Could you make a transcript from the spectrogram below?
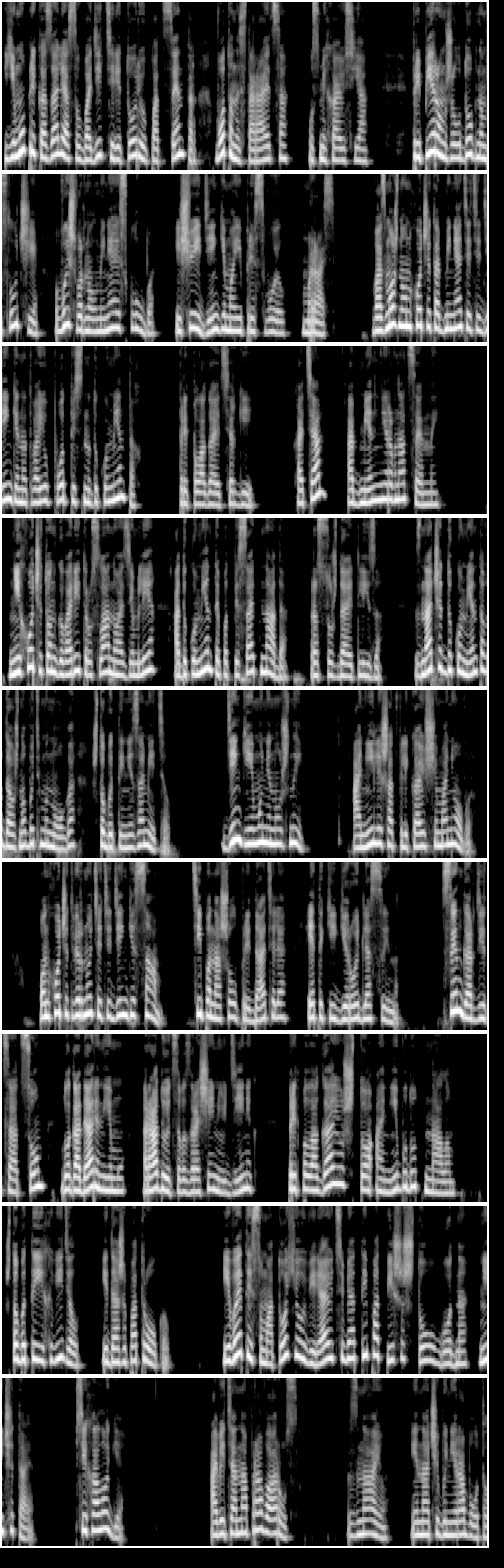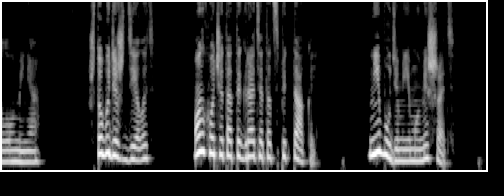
Ему приказали освободить территорию под центр, вот он и старается, усмехаюсь я. При первом же удобном случае вышвырнул меня из клуба еще и деньги мои присвоил. Мразь. Возможно, он хочет обменять эти деньги на твою подпись на документах, предполагает Сергей. Хотя обмен неравноценный. Не хочет он говорить Руслану о земле, а документы подписать надо, рассуждает Лиза. Значит, документов должно быть много, чтобы ты не заметил. Деньги ему не нужны. Они лишь отвлекающий маневр. Он хочет вернуть эти деньги сам, Типа нашел предателя, этакий герой для сына. Сын гордится отцом, благодарен ему, радуется возвращению денег. Предполагаю, что они будут налом, чтобы ты их видел и даже потрогал. И в этой суматохе, уверяю тебя, ты подпишешь что угодно, не читая. Психология. А ведь она права, Рус. Знаю, иначе бы не работала у меня. Что будешь делать? Он хочет отыграть этот спектакль. Не будем ему мешать.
